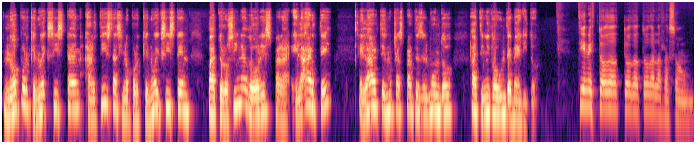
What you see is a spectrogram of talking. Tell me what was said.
no porque no existan artistas, sino porque no existen patrocinadores para el arte, el arte en muchas partes del mundo ha tenido un demérito. Tienes toda, toda, toda la razón.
